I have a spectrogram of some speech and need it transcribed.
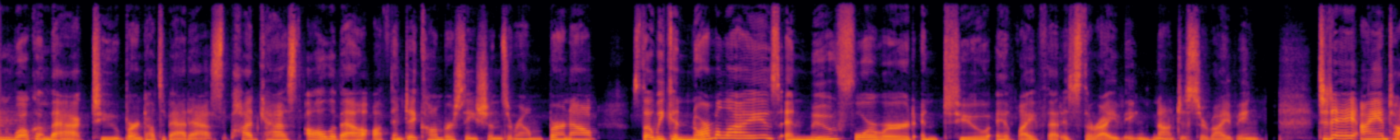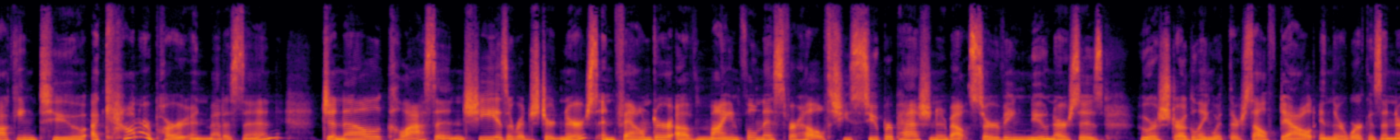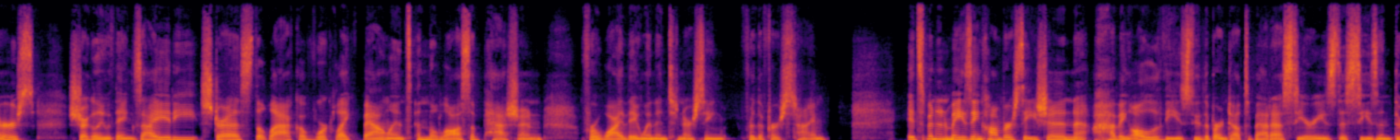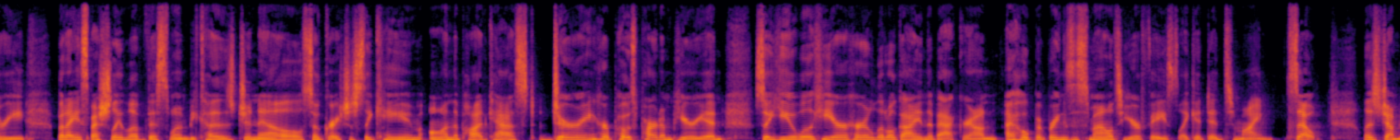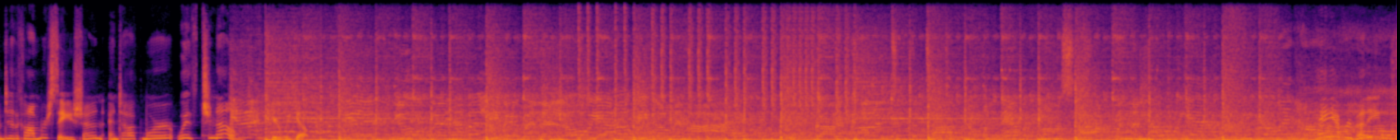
And welcome back to Burnt Out to Badass, podcast all about authentic conversations around burnout so we can normalize and move forward into a life that is thriving, not just surviving. Today, I am talking to a counterpart in medicine. Janelle Klassen. She is a registered nurse and founder of Mindfulness for Health. She's super passionate about serving new nurses who are struggling with their self doubt in their work as a nurse, struggling with anxiety, stress, the lack of work life balance, and the loss of passion for why they went into nursing for the first time. It's been an amazing conversation having all of these through the Burnt Out to Badass series this season three. But I especially love this one because Janelle so graciously came on the podcast during her postpartum period. So you will hear her little guy in the background. I hope it brings a smile to your face like it did to mine. So let's jump into the conversation and talk more with Janelle. Here we go.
